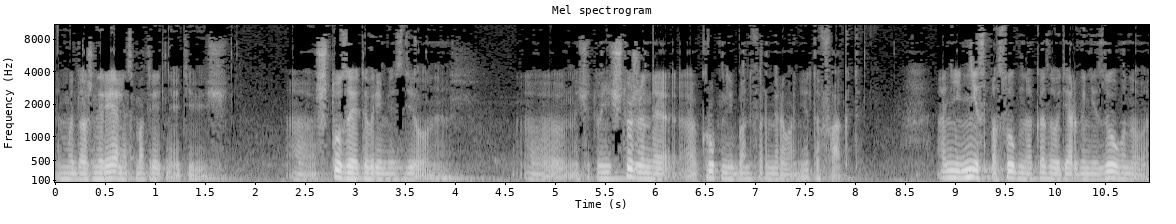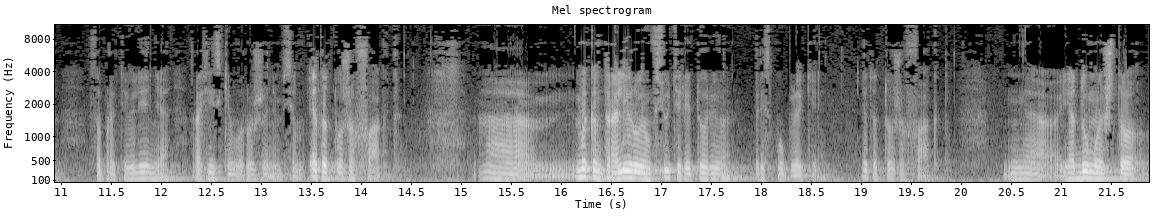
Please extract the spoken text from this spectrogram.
Мы должны реально смотреть на эти вещи. Э, что за это время сделано? Значит, уничтожены крупные банформирования. Это факт они не способны оказывать организованного сопротивления российским вооружениям сил. Это тоже факт. А, мы контролируем всю территорию республики. Это тоже факт. А, я думаю, что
